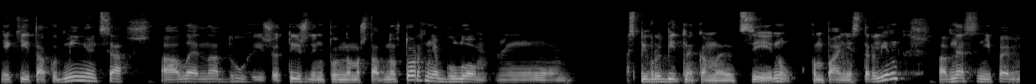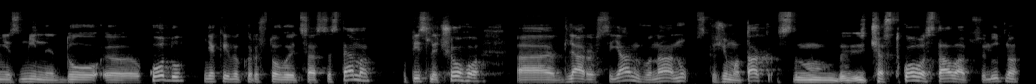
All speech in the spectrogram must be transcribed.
які так обмінюються. Але на другий же тиждень повномасштабного вторгнення було. Співробітниками цієї ну компанії Starlink внесені певні зміни до е, коду, який використовує ця система. Після чого е, для росіян вона, ну скажімо так, частково стала абсолютно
